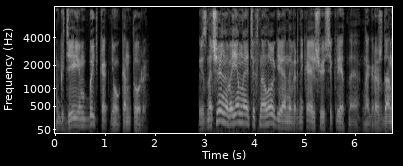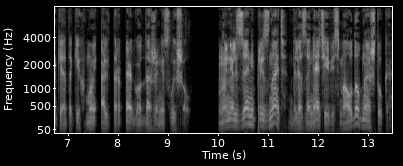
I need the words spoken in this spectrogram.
где им быть, как не у конторы? Изначально военная технология, наверняка еще и секретная, на гражданке о таких мой альтер-эго даже не слышал. Но нельзя не признать, для занятий весьма удобная штука.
